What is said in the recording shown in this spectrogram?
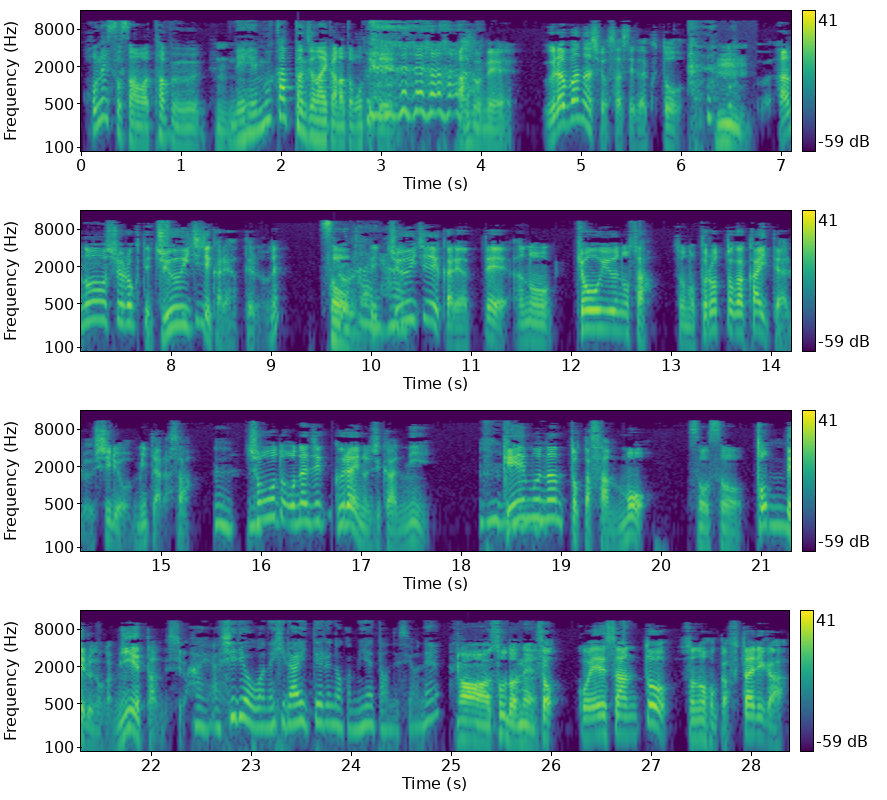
ホネストさんは多分、うん眠かったんじゃないかなと思ってて、あのね、裏話をさせていただくと、うん。あの収録って11時からやってるのね。そう夜。で、はいはい11時からやって、あの、共有のさ、そのプロットが書いてある資料を見たらさ、うん。ちょうど同じぐらいの時間に、ゲームなんとかさんもそうそ撮ってるのが見えたんですよ。はい。あ資料をね、開いてるのが見えたんですよね。ああ、そうだね。そう。小江さんとその他二人が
